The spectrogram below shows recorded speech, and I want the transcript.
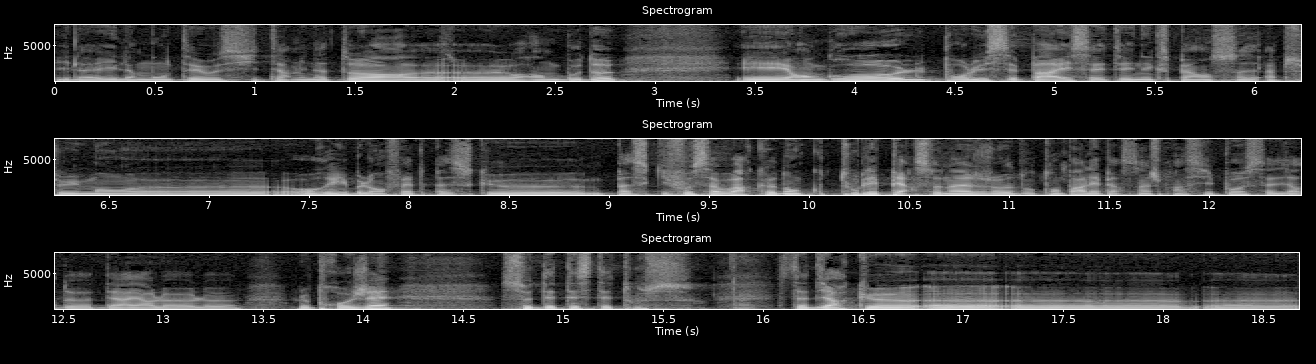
Il a monté aussi Terminator, Rambo 2. Et en gros, pour lui, c'est pareil, ça a été une expérience absolument horrible en fait parce que parce qu'il faut savoir que donc tous les personnages dont on parle, les personnages principaux, c'est-à-dire de, derrière le, le, projet, se détestaient tous. C'est-à-dire que euh, euh, euh,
